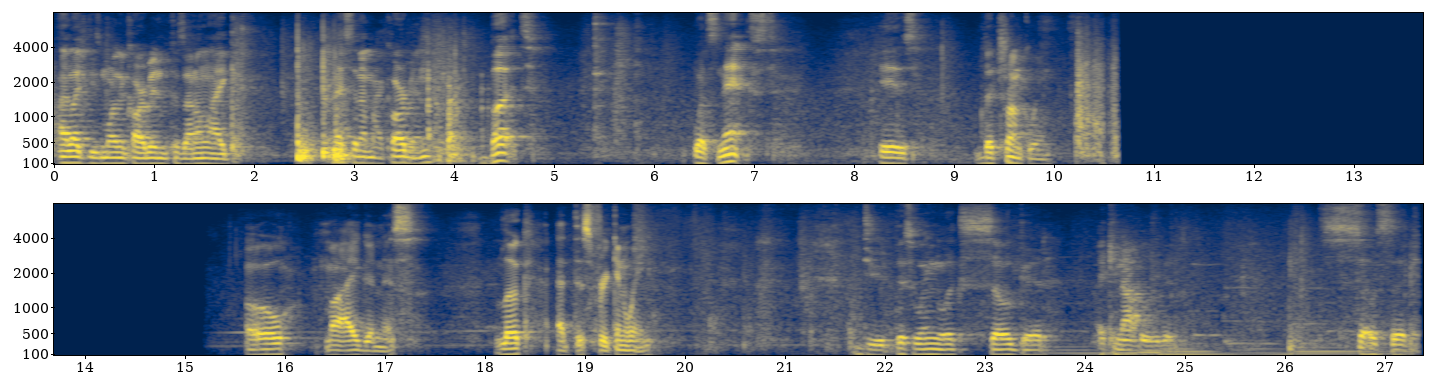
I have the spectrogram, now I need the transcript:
I like these more than carbon because I don't like messing up my carbon. But what's next is the trunk wing. My goodness. Look at this freaking wing. Dude, this wing looks so good. I cannot believe it. So sick.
